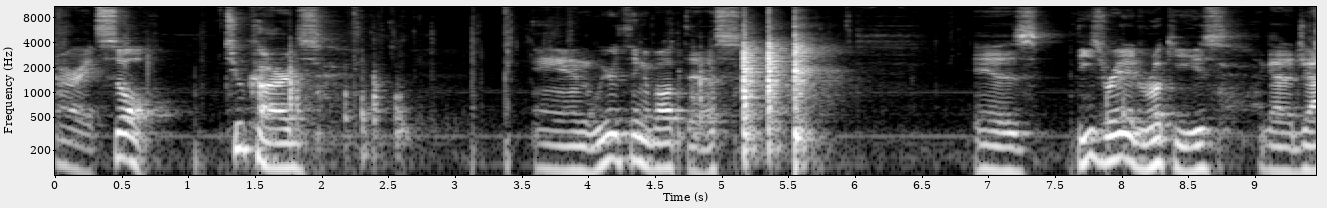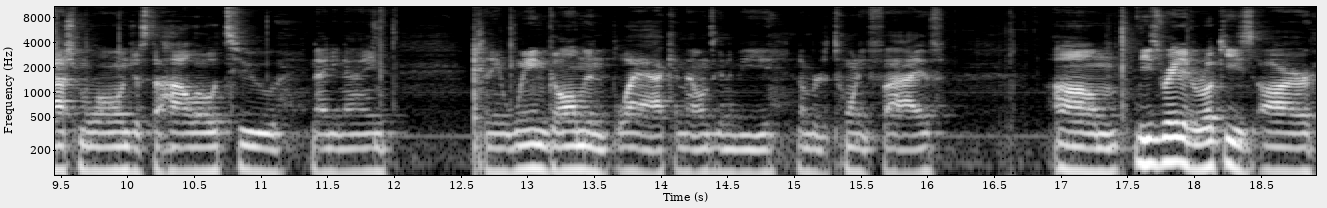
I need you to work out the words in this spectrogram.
All right, so two cards. And weird thing about this is these rated rookies, I got a Josh Malone, just a hollow to 99 a Wayne Gallman black, and that one's going to be number to 25. Um, these rated rookies are,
